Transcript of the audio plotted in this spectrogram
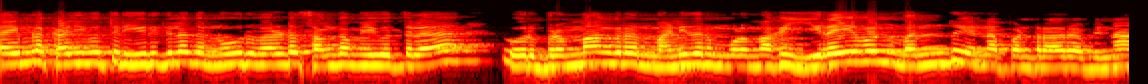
டைம்ல கலியுகத்தின் இறுதியில் இந்த நூறு வருட சங்கம் யுகத்துல ஒரு பிரம்மாங்கிற மனிதன் மூலமாக இறைவன் வந்து என்ன பண்றாரு அப்படின்னா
